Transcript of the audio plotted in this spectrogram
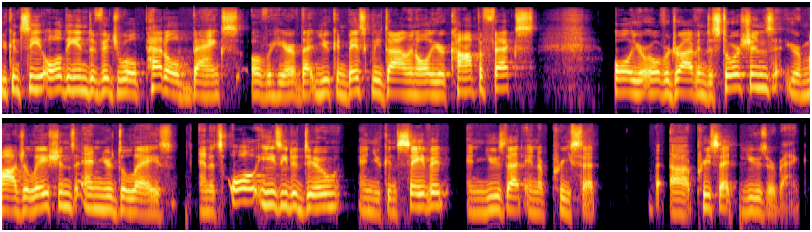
you can see all the individual pedal banks over here that you can basically dial in all your comp effects, all your overdrive and distortions, your modulations, and your delays. And it's all easy to do, and you can save it and use that in a preset uh, preset user bank.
